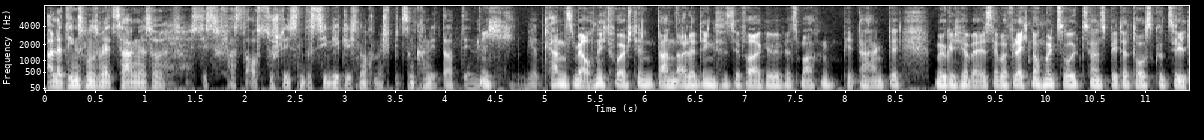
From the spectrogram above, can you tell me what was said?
Allerdings muss man jetzt sagen, also es ist fast auszuschließen, dass sie wirklich noch einmal Spitzenkandidatin ich wird. Ich kann es mir auch nicht vorstellen. Dann allerdings ist die Frage, wie wir es machen. Peter Hanke möglicherweise. Aber vielleicht nochmal zurück zu Hans-Peter Doskozil.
